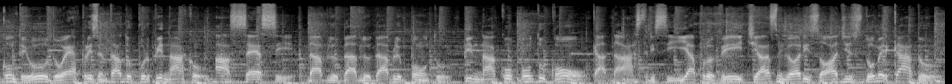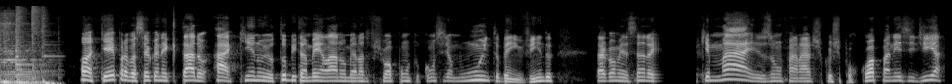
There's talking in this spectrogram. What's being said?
conteúdo é apresentado por Pinaco. Acesse www.pinaco.com. Cadastre-se e aproveite as melhores odds do mercado. Ok, para você conectado aqui no YouTube também lá no melhordofutebol.com, seja muito bem-vindo. Está começando aqui mais um Fanáticos por Copa nesse dia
